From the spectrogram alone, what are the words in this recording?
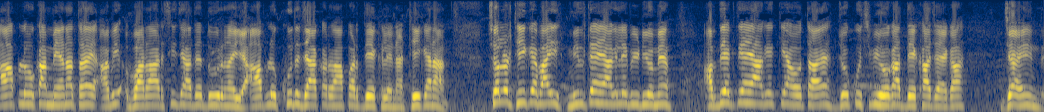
आप लोगों का मेहनत है। अभी वाराणसी ज़्यादा दूर नहीं है। आप लोग खुद जाकर वहाँ पर देख लेना, ठीक है ना? चलो ठीक है भाई, मिलते हैं अगले वीडियो में। अब देखते हैं आगे क्या होता है। जो कुछ भी होगा, देखा जाएगा। जय हिंद।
